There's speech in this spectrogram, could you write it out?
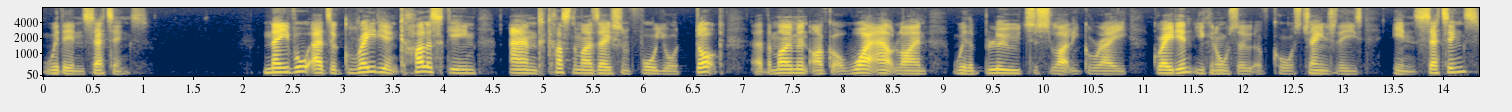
within settings. Navale adds a gradient color scheme and customization for your dock. At the moment I've got a white outline with a blue to slightly grey gradient. You can also of course change these in settings.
